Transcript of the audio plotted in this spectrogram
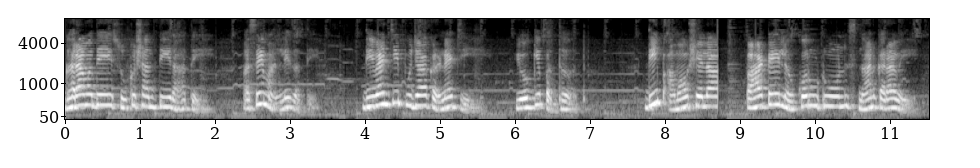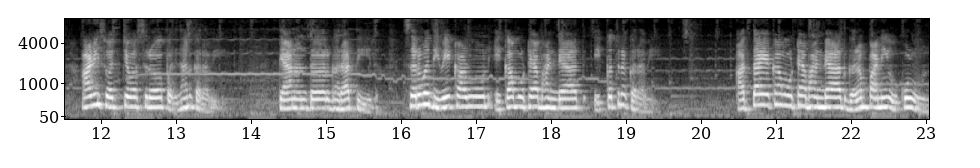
घरामध्ये सुखशांती राहते असे मानले जाते. दिव्यांची पूजा करण्याची योग्य पद्धत. दीप अमावशेला पहाटे लवकर उठून स्नान करावे आणि स्वच्छ वस्त्र परिधान करावे. त्यानंतर घरातील सर्व दिवे काढून एका मोठ्या भांड्यात एकत्र करावे. आता एका मोठ्या भांड्यात गरम पाणी उकळून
